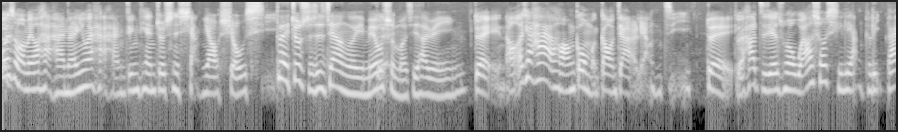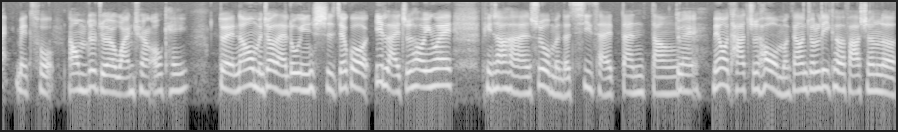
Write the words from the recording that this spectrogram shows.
为什么没有涵涵呢？因为涵涵今天就是想要休息，对，就只是这样而已，没有什么其他原因。对，然后而且他还好像跟我们告假了两集，对，对他直接说我要休息两个礼拜，没错，然后我们就觉得完全 OK。对，然后我们就来录音室，结果一来之后，因为平常涵涵是我们的器材担当，对，没有他之后，我们刚刚就立刻发生了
